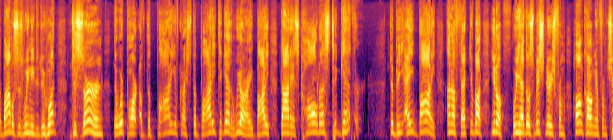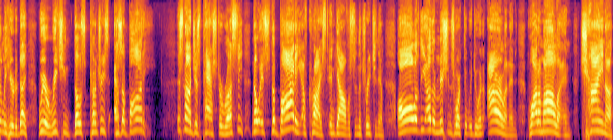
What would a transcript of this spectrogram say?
The Bible says we need to do what? Discern that we're part of the body of Christ, the body together. We are a body. God has called us together to be a body, an effective body. You know, we had those missionaries from Hong Kong and from Chile here today. We are reaching those countries as a body. It's not just Pastor Rusty. No, it's the body of Christ in Galveston that's reaching them. All of the other missions work that we do in Ireland and Guatemala and China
